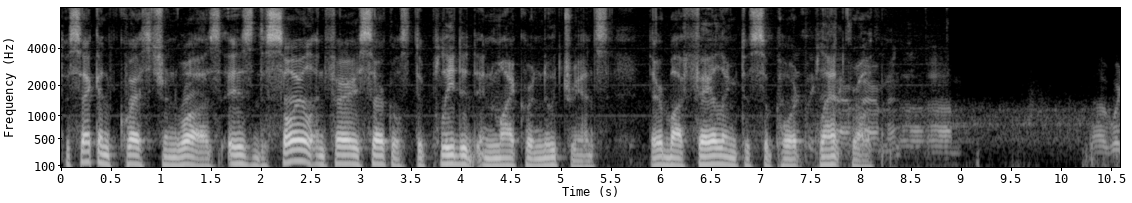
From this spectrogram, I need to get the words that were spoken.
The second question was Is the soil in fairy circles depleted in micronutrients, thereby failing to support plant growth? Experiment, um, uh, we're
